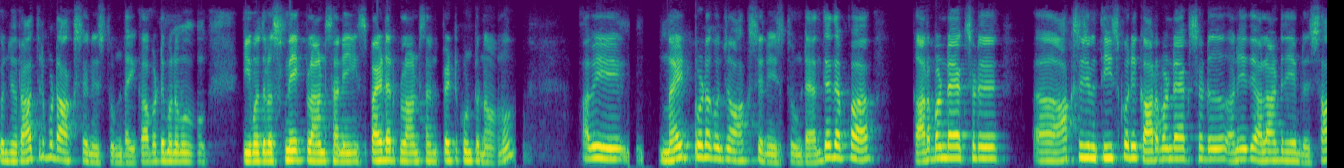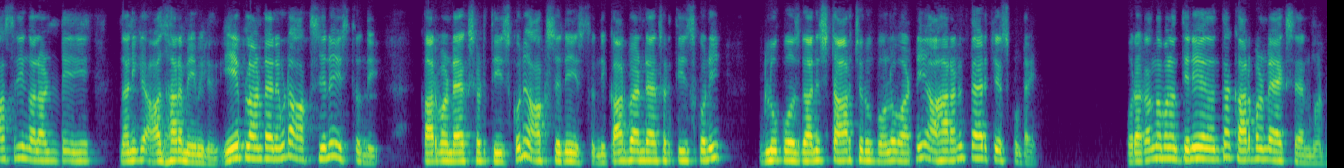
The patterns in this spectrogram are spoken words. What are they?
కొంచెం రాత్రిపూట ఆక్సిజన్ ఇస్తుంటాయి. కాబట్టి మనము ఈ మధ్యలో స్నేక్ ప్లాంట్స్ అని స్పైడర్ ప్లాంట్స్ అని పెట్టుకుంటున్నాము. అవి నైట్ కూడా కొంచెం ఆక్సిజన్ ఇస్తుంటాయి. అంతే తప్ప కార్బన్ డైఆక్సైడ్ ఆక్సిజన్ తీసుకొని కార్బన్ డైఆక్సైడ్ అనేది అలాంటిది ఏం లేదు. శాస్త్రీయంగా అలాంటి దానికి ఆధారం ఏమీ లేదు. ఏ ప్లాంట్ అయినా కూడా ఆక్సిజనే ఇస్తుంది. కార్బన్ డైఆక్సైడ్ తీసుకొని ఆక్సిజనే ఇస్తుంది. కార్బన్ డైఆక్సైడ్ తీసుకొని గ్లూకోజ్ కానీ స్టార్చ్ రూపంలో వాటిని ఆహారాన్ని తయారు చేసుకుంటాయి. ఒక రకంగా మనం తినేదంతా కార్బన్ డైఆక్సైడ్ అనమాట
